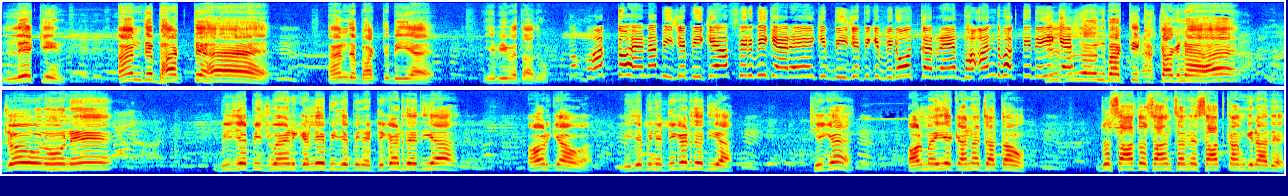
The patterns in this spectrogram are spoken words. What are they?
लेकिन अंधभक्त है। अंधभक्त भी है ये भी बता दूँ। तो भक्त तो है ना बीजेपी के आप फिर भी कह रहे हैं कि बीजेपी के विरोध कर रहे हैं अंधभक्ति इसलिए अंधभक्ति क- है जो उन्होंने बीजेपी ज्वाइन कर लिया बीजेपी ने टिकट दे दिया और क्या हुआ? बीजेपी ने टिकट दे दिया। ठीक है? और मैं ये कहना चाहता हूँ जो सातों सांसद ने सात काम गिना दे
